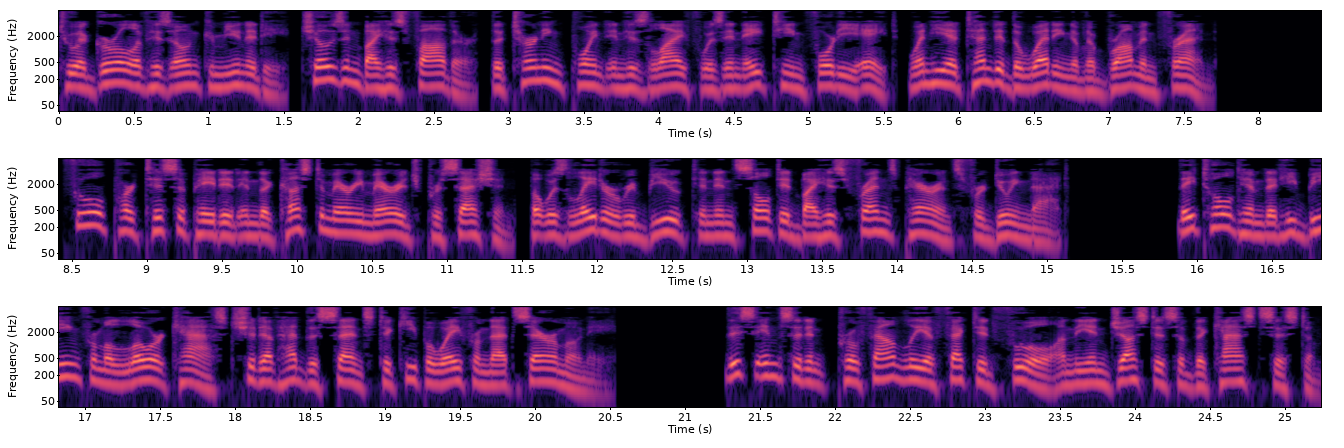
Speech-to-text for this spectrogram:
to a girl of his own community, chosen by his father. The turning point in his life was in 1848, when he attended the wedding of a Brahmin friend. Phule participated in the customary marriage procession, but was later rebuked and insulted by his friend's parents for doing that. They told him that he being from a lower caste should have had the sense to keep away from that ceremony. This incident profoundly affected Phule on the injustice of the caste system.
